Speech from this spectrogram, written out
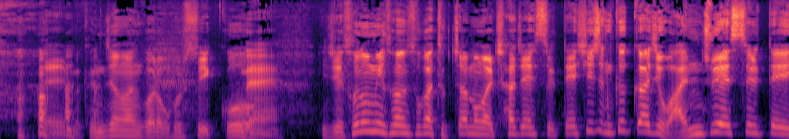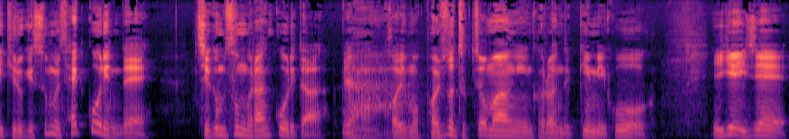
네, 뭐 굉장한 거라고 볼 수 있고 네. 이제 손흥민 선수가 득점왕을 차지했을 때 시즌 끝까지 완주했을 때의 기록이 23골인데 지금 21골이다. 야. 거의 뭐 벌써 득점왕인 그런 느낌이고 이게 이제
